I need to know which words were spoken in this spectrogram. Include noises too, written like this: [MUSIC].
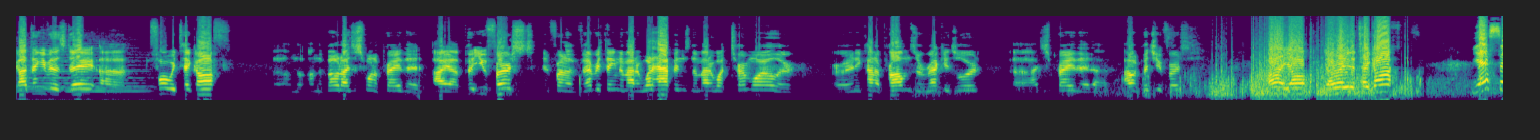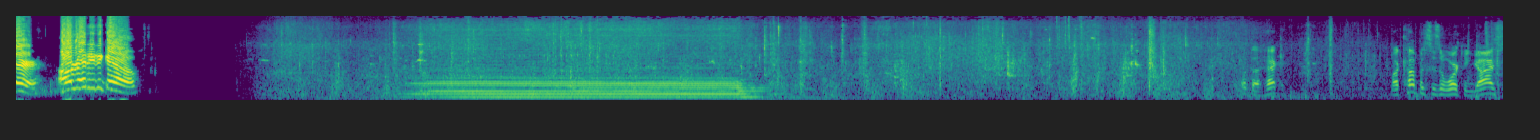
God, thank you for this day. Uh, before we take off uh, on, the, on the boat, I just want to pray that I uh, put you first in front of everything, no matter what happens, no matter what turmoil or, or any kind of problems or wreckage, Lord. Uh, I just pray that uh, I would put you first. All right, y'all. Y'all ready to take off? Yes, sir. All ready to go. Heck? My compass isn't working, guys.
